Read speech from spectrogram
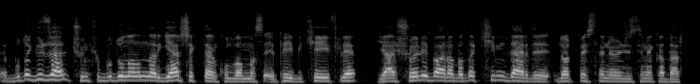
E, bu da güzel çünkü bu donanımları gerçekten kullanması epey bir keyifli. Ya şöyle bir arabada kim derdi 4-5 sene öncesine kadar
